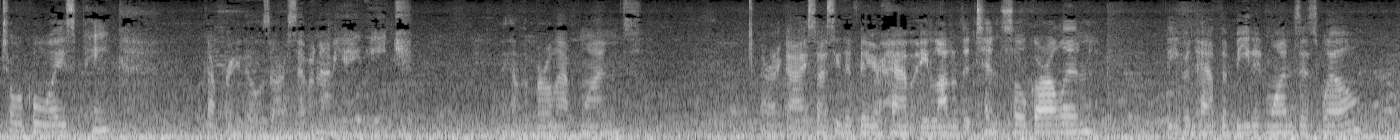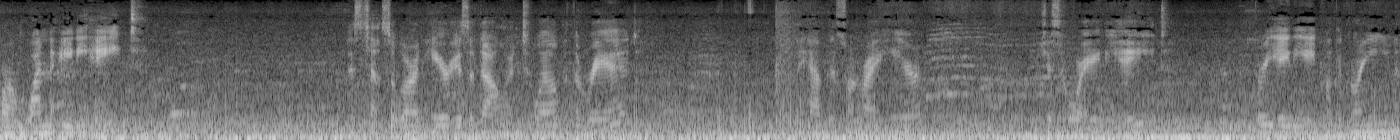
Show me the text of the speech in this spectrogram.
turquoise, pink. Look how pretty those are, $7.98 each. They have the burlap ones. All right, guys, so I see that they have a lot of the tinsel garland. They even have the beaded ones as well for 188 This tinsel garland here is a dollar and twelve with the red. They have this one right here, which is 488 388 for the green.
